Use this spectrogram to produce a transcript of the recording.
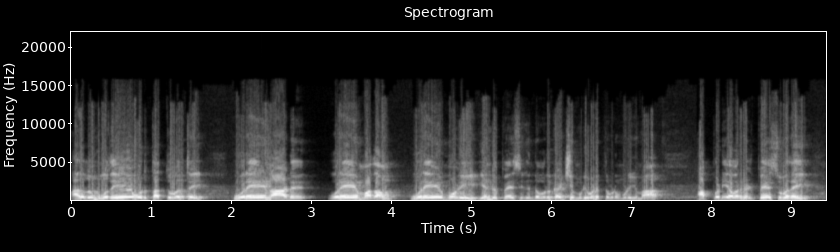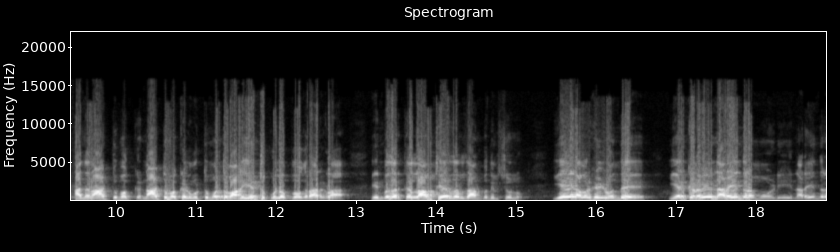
அதுவும் ஒரே ஒரு தத்துவத்தை ஒரே நாடு ஒரே மதம் ஒரே மொழி என்று பேசுகின்ற ஒரு கட்சி முடிவெடுத்து விட முடியுமா? அப்படி அவர்கள் பேசுவதை அந்த நாட்டு மக்கள் நாட்டு மக்கள் ஒட்டுமொத்தமாக ஏற்றுக்கொள்ள போகிறார்களா என்பதற்கெல்லாம் தேர்தல் தான் பதில் சொல்லும். ஏன் அவர்கள் வந்து ஏற்கனவே நரேந்திர மோடி நரேந்திர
